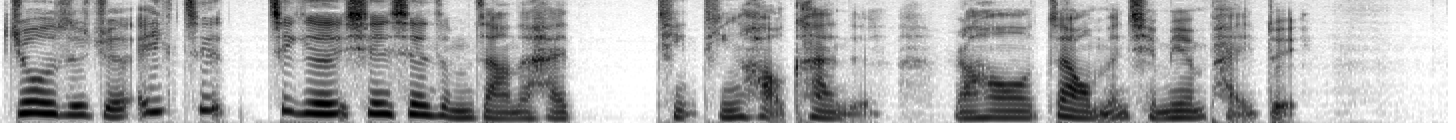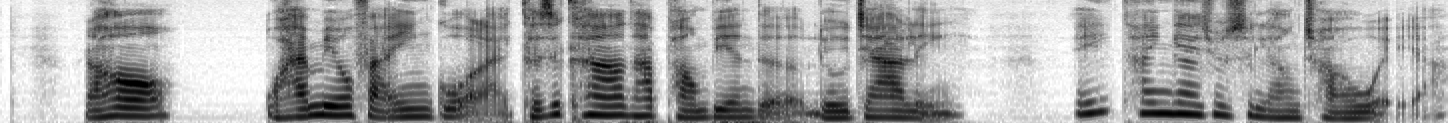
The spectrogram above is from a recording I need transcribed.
就是觉得，哎，这这个先生怎么长得还挺挺好看的？然后在我们前面排队，然后我还没有反应过来，可是看到他旁边的刘嘉玲，哎，他应该就是梁朝伟啊！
